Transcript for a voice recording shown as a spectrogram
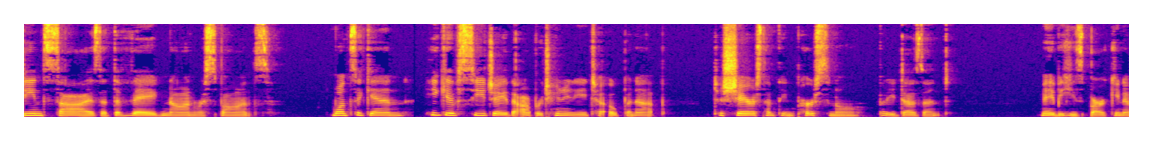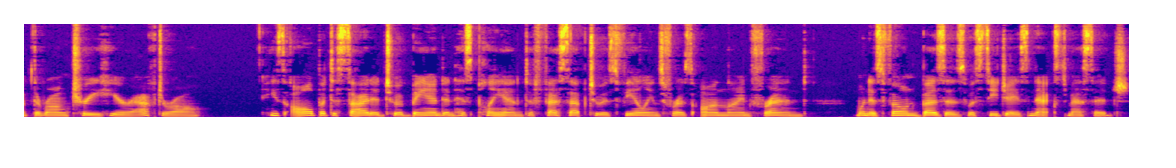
Dean sighs at the vague non response. Once again, he gives CJ the opportunity to open up, to share something personal, but he doesn't. Maybe he's barking up the wrong tree here after all. He's all but decided to abandon his plan to fess up to his feelings for his online friend when his phone buzzes with CJ's next message.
